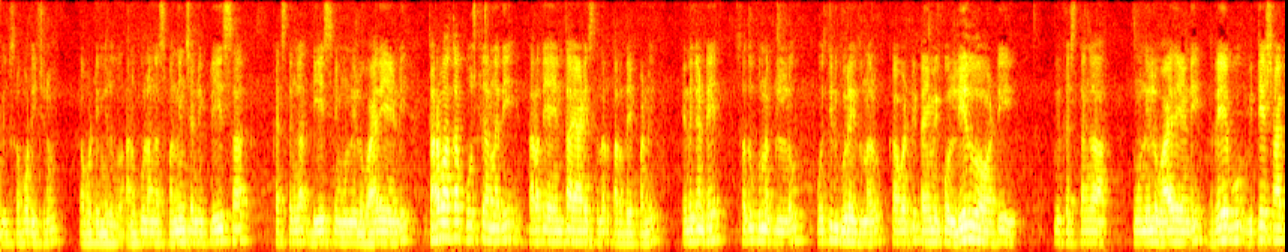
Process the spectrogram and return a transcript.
మీకు సపోర్ట్ ఇచ్చినాం. కాబట్టి మీరు అనుకూలంగా స్పందించండి. Please sir. ఖచ్చితంగా డిఎస్సిని మూడు నెలలు వాయిదా వేయండి. తర్వాత పోస్టులు అన్నది తర్వాత ఎంత యాడ్ చేస్తున్నారు తర్వాత చెప్పండి. ఎందుకంటే చదువుకున్న పిల్లలు ఒత్తిడి గురవుతున్నారు కాబట్టి టైం ఎక్కువ లేదు కాబట్టి మీరు ఖచ్చితంగా మూడు నెలలు వాయిదా వేయండి. రేపు విద్యాశాఖ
